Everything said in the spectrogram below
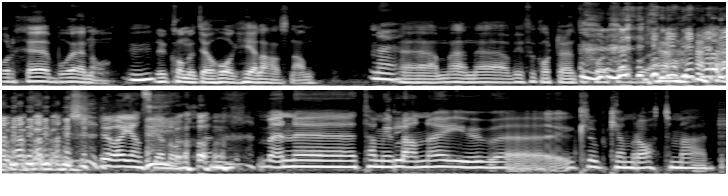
Jorge Bueno. Mm. Nu kommer inte jag ihåg hela hans namn. Nej. Eh, men eh, vi förkortar den till Jorge. det var ganska långt. Men eh, Tamerlan är ju eh, klubbkamrat med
